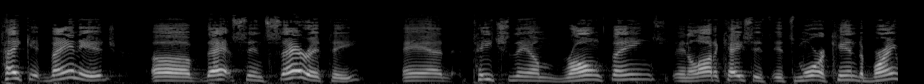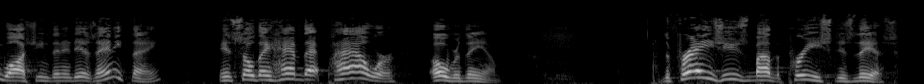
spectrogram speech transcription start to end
take advantage of that sincerity and teach them wrong things. In a lot of cases, it's more akin to brainwashing than it is anything. And so they have that power over them. The phrase used by the priest is this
